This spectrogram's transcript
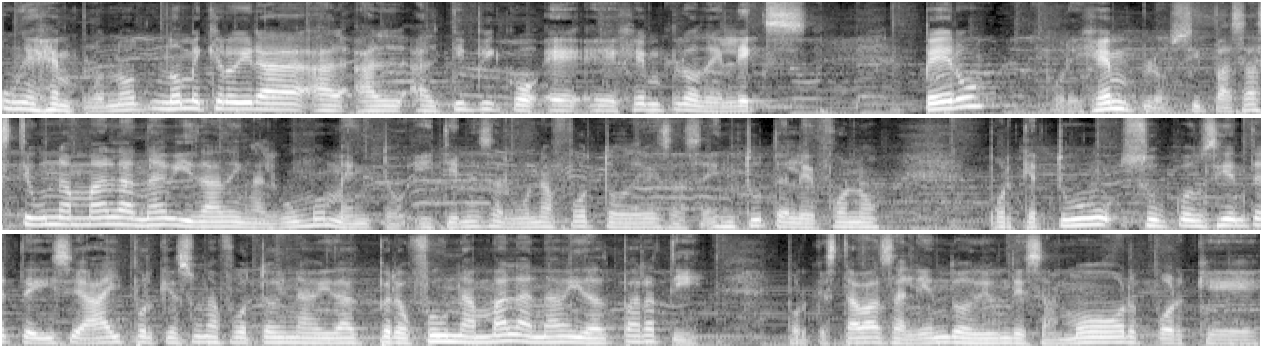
un ejemplo, no, me quiero ir al, típico eh, ejemplo del ex, pero, por ejemplo, si pasaste una mala Navidad en algún momento y tienes alguna foto de esas en tu teléfono, porque tu subconsciente te dice, ay, porque es una foto de Navidad, pero fue una mala Navidad para ti, porque estaba saliendo de un desamor, porque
